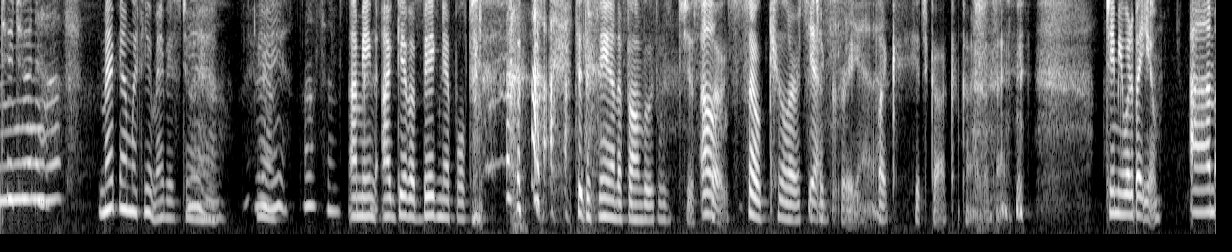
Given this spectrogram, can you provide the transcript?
two, two and a half. Maybe I'm with you. Maybe it's two and a half. Yeah. Right. Awesome. I mean, I give a big nipple to to the scene in the phone booth was just so Oh. so killer. It's such Yes. a great Yeah. like Hitchcock kind of a thing. Jamie, what about you? Um,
